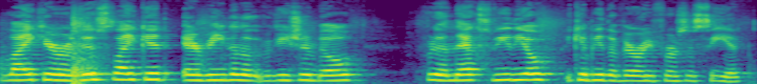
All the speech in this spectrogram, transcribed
like it or dislike it, and ring the notification bell for the next video, you can be the very first to see it.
